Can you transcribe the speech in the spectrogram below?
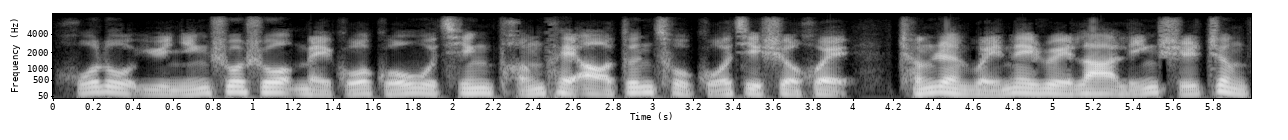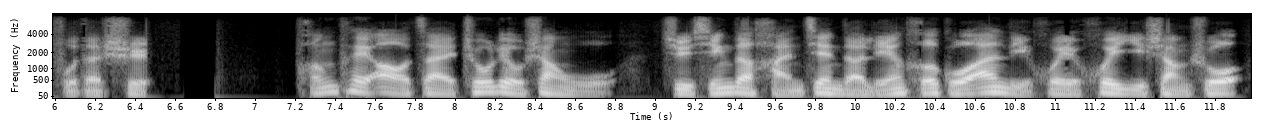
胡卢与您说说美国国务卿蓬佩奥敦促国际社会承认委内瑞拉临时政府的事。蓬佩奥在周六上午举行的罕见的联合国安理会会议上说：“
